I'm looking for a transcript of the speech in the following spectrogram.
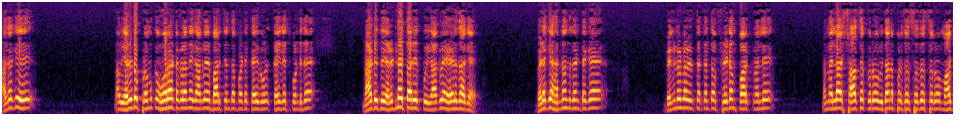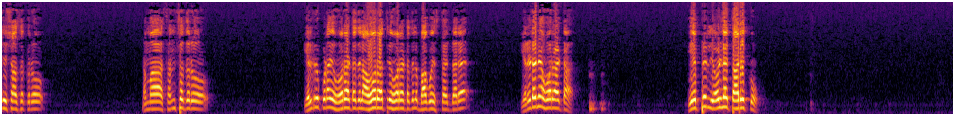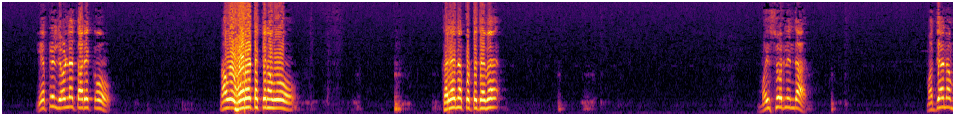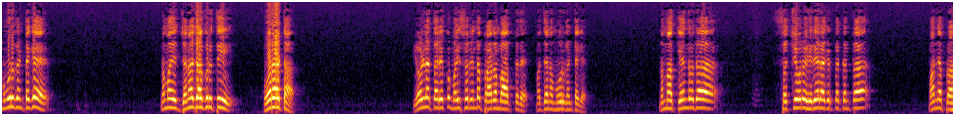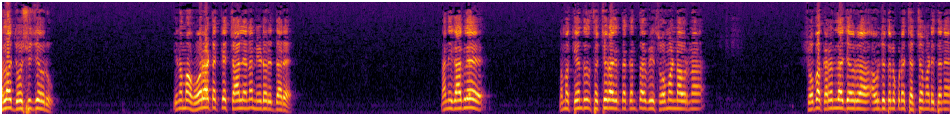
ಹಾಗಾಗಿ ನಾವು ಎರಡು ಪ್ರಮುಖ ಹೋರಾಟಗಳನ್ನು ಈಗಾಗಲೇ ಭಾರತೀಯ ಜನತಾ ಪಾರ್ಟಿ ಕೈಗೊ- ಕೈಗೆತ್ತಿಕೊಂಡಿದೆ. ನಾಡಿದ್ದು ಎರಡನೇ ತಾರೀಕು ಈಗಾಗಲೇ ಹೇಳಿದಾಗೆ ಬೆಳಗ್ಗೆ ಹನ್ನೊಂದು ಗಂಟೆಗೆ ಬೆಂಗಳೂರಿನಲ್ಲಿರ್ತಕ್ಕಂಥ ಫ್ರೀಡಂ ಪಾರ್ಕ್ನಲ್ಲಿ ನಮ್ಮೆಲ್ಲ ಶಾಸಕರು, ವಿಧಾನ ಪರಿಷತ್ ಸದಸ್ಯರು, ಮಾಜಿ ಶಾಸಕರು, ನಮ್ಮ ಸಂಸದರು ಎಲ್ಲರೂ ಕೂಡ ಈ ಹೋರಾಟದಲ್ಲಿ, ಅಹೋರಾತ್ರಿ ಹೋರಾಟದಲ್ಲಿ ಭಾಗವಹಿಸ್ತಾ ಇದ್ದಾರೆ. ಎರಡನೇ ಹೋರಾಟ. ಏಪ್ರಿಲ್ ಏಳನೇ ತಾರೀಕು. ಏಪ್ರಿಲ್ ಏಳನೇ ತಾರೀಕು. ನಾವು ಹೋರಾಟಕ್ಕೆ ನಾವು ಕರೆಯನ್ನು ಕೊಟ್ಟಿದ್ದೇವೆ. ಮೈಸೂರಿನಿಂದ ಮಧ್ಯಾಹ್ನ ಮೂರು ಗಂಟೆಗೆ ನಮ್ಮ ಜನಜಾಗೃತಿ ಹೋರಾಟ ಏಳನೇ ತಾರೀಕು ಮೈಸೂರಿನಿಂದ ಪ್ರಾರಂಭ ಆಗ್ತದೆ, ಮಧ್ಯಾಹ್ನ ಮೂರು ಗಂಟೆಗೆ. ನಮ್ಮ ಕೇಂದ್ರದ ಸಚಿವರು, ಹಿರಿಯರಾಗಿರ್ತಕ್ಕಂಥ ಮಾನ್ಯ ಪ್ರಹ್ಲಾದ್ ಜೋಶಿಜಿ ಅವರು ಈ ನಮ್ಮ ಹೋರಾಟಕ್ಕೆ ಚಾಲನೆಯನ್ನು ನೀಡೋರಿದ್ದಾರೆ. ನಾನು ಈಗಾಗಲೇ ನಮ್ಮ ಕೇಂದ್ರದ ಸಚಿವರಾಗಿರ್ತಕ್ಕಂಥ ವಿ ಸೋಮಣ್ಣ ಅವ್ರನ್ನ, ಶೋಭಾ ಕರಂದ್ಲಾಜೆ ಅವರ, ಅವ್ರ ಜೊತೆಲೂ ಕೂಡ ಚರ್ಚೆ ಮಾಡಿದ್ದೇನೆ.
